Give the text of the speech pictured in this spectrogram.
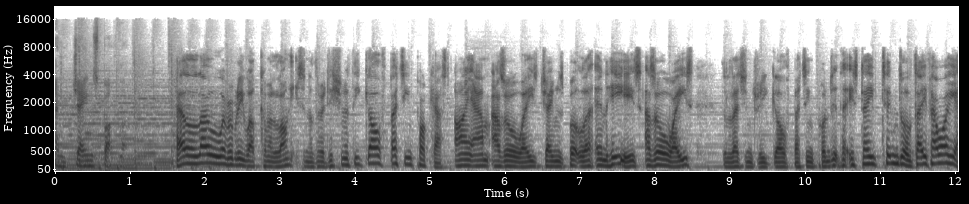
and James Buttler. Hello, everybody. Welcome along. It's another edition of the Golf Betting Podcast. I am, as always, James Buttler, and he is, as always, the legendary golf betting pundit that is Dave Tindall. Dave, how are you?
